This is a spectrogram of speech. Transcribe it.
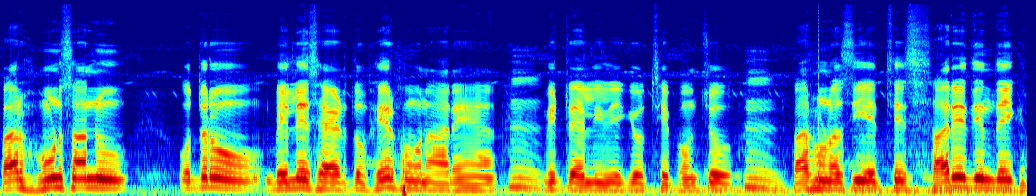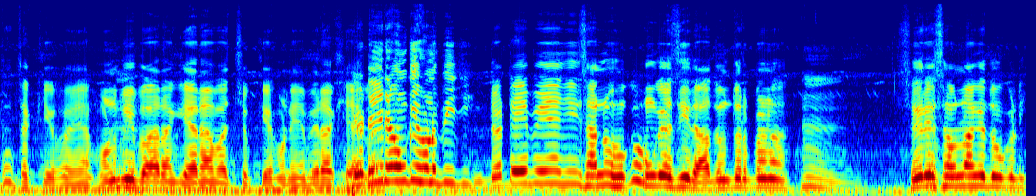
ਪਰ ਹੁਣ ਸਾਨੂੰ ਉਧਰੋਂ ਬੇਲੇ ਸਾਈਡ ਤੋਂ ਫੇਰ ਫੋਨ ਆ ਰਹੇ ਆ। ਵੀ ਟਰੈਲੀ ਲੈ ਕੇ ਉੱਥੇ ਪਹੁੰਚੋ। ਪਰ ਹੁਣ ਅਸੀਂ ਇੱਥੇ ਸਾਰੇ ਦਿਨ ਦੇ ਇੱਕ ਤਾਂ ਥੱਕੇ ਹੋਏ ਆ ਹੁਣ ਵੀ 12 11 ਵੱਜ ਚੁੱਕੇ ਹੋਣੇ ਆ ਮੇਰਾ ਖਿਆਲ ਡਟੇ। ਰਹੋਗੇ ਹੁਣ ਵੀ ਜੀ? ਡਟੇ ਪਏ ਆ ਜੀ ਸਾਨੂੰ ਹੁਕਮੋਗੇ ਅਸੀਂ ਰਾਤ ਨੂੰ ਤੁਰ ਪੈਣਾ। ਹੂੰ। ਸਵੇਰੇ ਸੌਂ ਲਾਂਗੇ ਦੋ ਘੜੀ।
